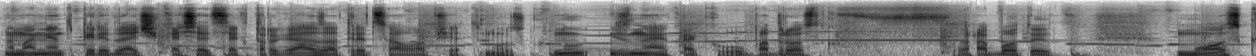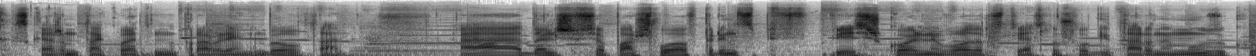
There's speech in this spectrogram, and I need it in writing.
на момент передачи кассет «Сектор газа» отрицал вообще эту музыку. Ну, не знаю, как у подростков работает мозг, скажем так, в этом направлении. Было так. А дальше все пошло. В принципе, весь школьный возраст я слушал гитарную музыку,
